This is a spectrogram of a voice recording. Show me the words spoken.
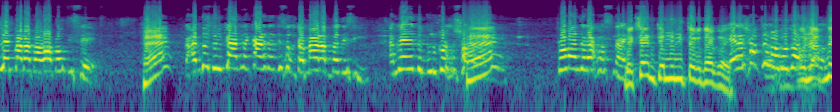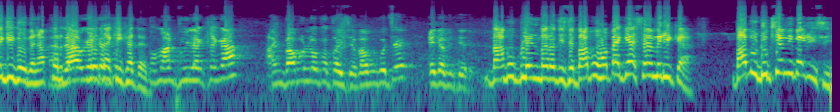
প্লেন ভাড়া বাবা বলতিছে হ্যাঁ? আমি তুই কাজে কাজে দিছিস তো মারাত দিছি। আমি এই তো ভুল করছিস সব হ্যাঁ? প্রমাণ রাখছ নাই। দেখছেন কেমন মিথ্যা কথা কয়? এটা সবচেয়ে বড় ভুল আপনি কি করবেন? আপনার যাও গে, কি খাতেন? তোমার দুই লাখ টাকা আমি বাবুর লোক কত হয়েছে বাবু বলছে এটা আমি দিয়ে বাবু প্লেন ভাড়া দিছে। বাবু হপা গেছে আমেরিকা। বাবু ঢুকছে আমি বাইরেছি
